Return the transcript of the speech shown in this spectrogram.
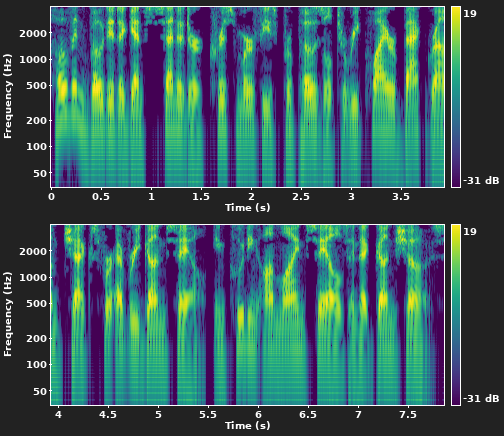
Hoeven voted against Senator Chris Murphy's proposal to require background checks for every gun sale, including online sales and at gun shows.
